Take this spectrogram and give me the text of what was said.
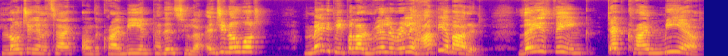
launching an attack on the Crimean Peninsula. And you know what? Many people are really, really happy about it. They think that Crimea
